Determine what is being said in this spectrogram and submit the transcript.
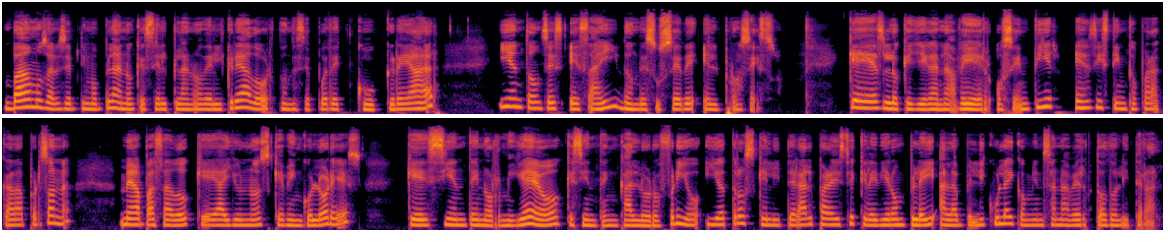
Vamos al séptimo plano, que es el plano del creador, donde se puede co-crear, y entonces es ahí donde sucede el proceso. ¿Qué es lo que llegan a ver o sentir? Es distinto para cada persona. Me ha pasado que hay unos que ven colores, que sienten hormigueo, que sienten calor o frío, y otros que literal parece que le dieron play a la película y comienzan a ver todo literal.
